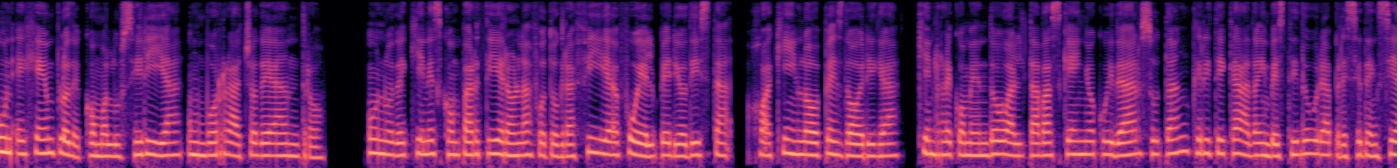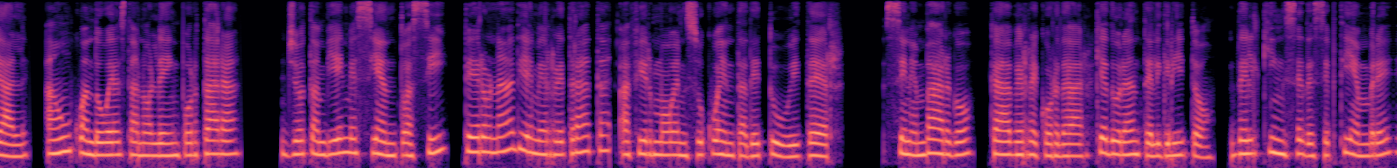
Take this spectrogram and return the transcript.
un ejemplo de cómo luciría un borracho de antro. Uno de quienes compartieron la fotografía fue el periodista Joaquín López Dóriga, quien recomendó al tabasqueño cuidar su tan criticada investidura presidencial, aun cuando ésta no le importara. Yo también me siento así, pero nadie me retrata, afirmó en su cuenta de Twitter. Sin embargo, cabe recordar que durante el grito del 15 de septiembre,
